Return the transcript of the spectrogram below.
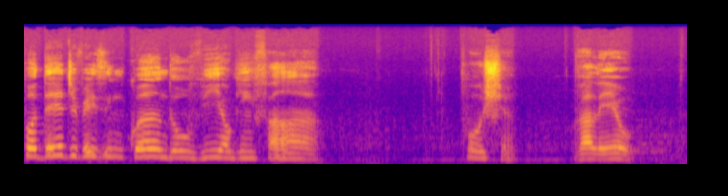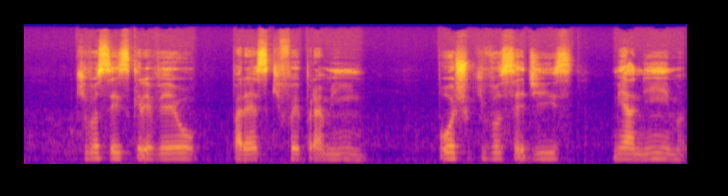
poder de vez em quando ouvir alguém falar: Puxa, valeu, o que você escreveu parece que foi para mim. Poxa, o que você diz me anima.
